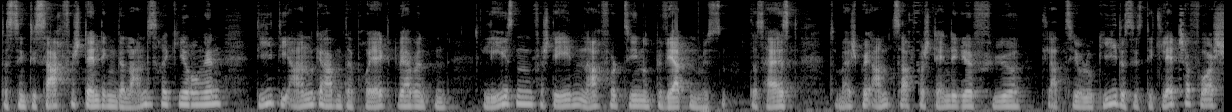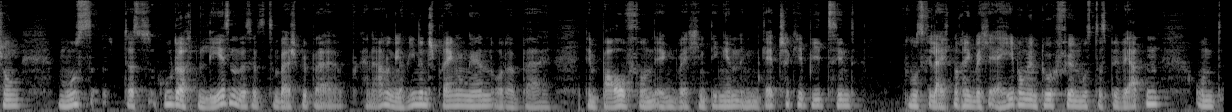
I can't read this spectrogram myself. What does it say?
Das sind die Sachverständigen der Landesregierungen, die die Angaben der Projektwerbenden lesen, verstehen, nachvollziehen und bewerten müssen. Das heißt, zum Beispiel Amtssachverständige für Glaziologie, das ist die Gletscherforschung, muss das Gutachten lesen, das jetzt zum Beispiel bei, keine Ahnung, Lawinensprengungen oder bei dem Bau von irgendwelchen Dingen im Gletschergebiet sind, muss vielleicht noch irgendwelche Erhebungen durchführen, muss das bewerten und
